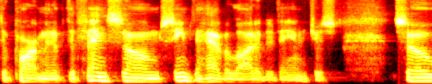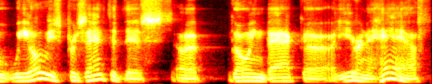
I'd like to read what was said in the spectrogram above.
Department of Defense zone, seemed to have a lot of advantages. So we always presented this uh, going back uh, a year and a half,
